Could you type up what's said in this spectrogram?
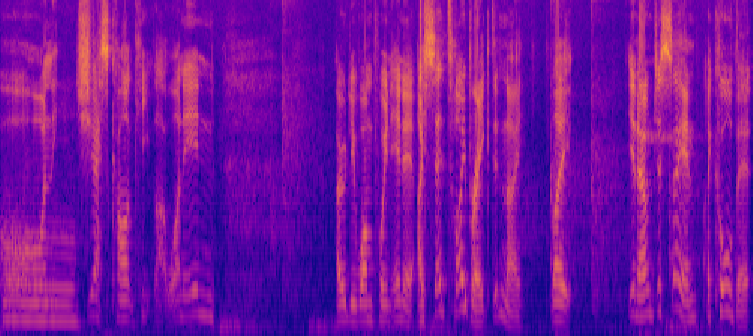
Oh, and Ooh. he just can't keep that one in. Only one point in it. I said tiebreak, didn't I? Like, you know, just saying. I called it.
